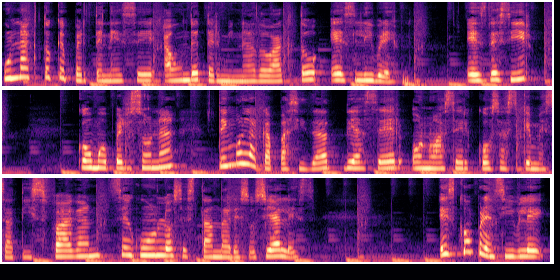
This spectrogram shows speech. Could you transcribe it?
un acto que pertenece a un determinado acto es libre. Es decir, como persona, tengo la capacidad de hacer o no hacer cosas que me satisfagan según los estándares sociales. Es comprensible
